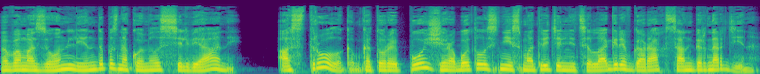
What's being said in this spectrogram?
В Амазон Линда познакомилась с Сильвианой, астрологом, которая позже работала с ней смотрительницей лагеря в горах Сан-Бернардино.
